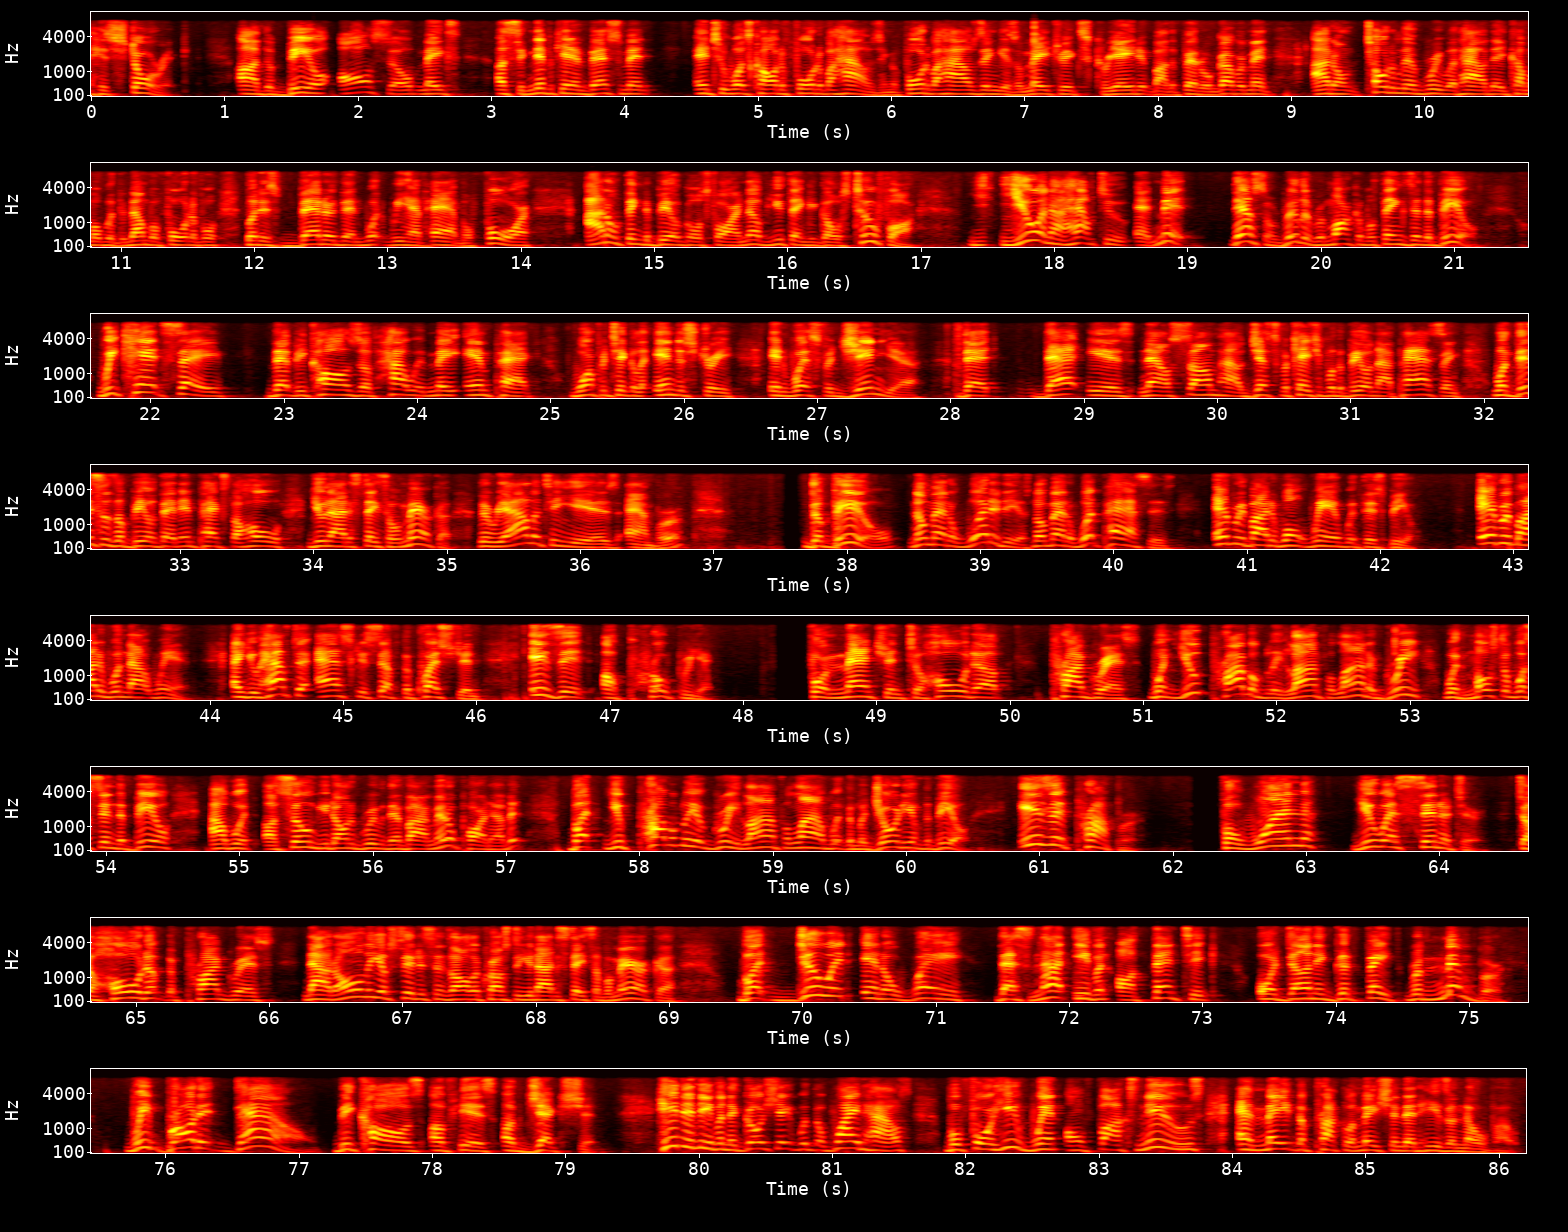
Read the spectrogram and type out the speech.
historic. Uh, the bill also makes a significant investment into what's called affordable housing. Affordable housing is a matrix created by the federal government. I don't totally agree with how they come up with the number affordable, but it's better than what we have had before. I don't think the bill goes far enough. You think it goes too far. You and I have to admit there's some really remarkable things in the bill. We can't say that because of how it may impact one particular industry in West Virginia that that is now somehow justification for the bill not passing when this is a bill that impacts the whole United States of America. The reality is, Amber, the bill, no matter what it is, no matter what passes, everybody won't win with this bill. Everybody will not win. And you have to ask yourself the question is it appropriate for Manchin to hold up progress when you probably line for line agree with most of what's in the bill? I would assume you don't agree with the environmental part of it, but you probably agree line for line with the majority of the bill. Is it proper for one US senator to hold up the progress not only of citizens all across the United States of America, but do it in a way that's not even authentic or done in good faith? Remember, we brought it down because of his objection. He didn't even negotiate with the White House before he went on Fox News and made the proclamation that he's a no vote.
